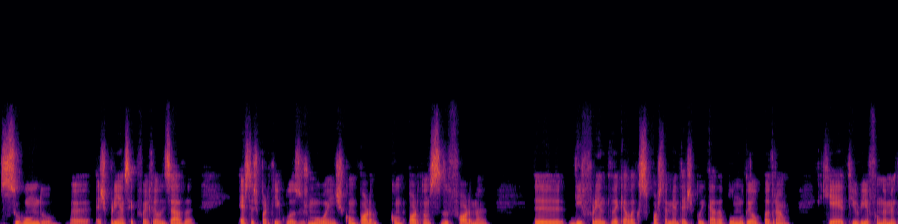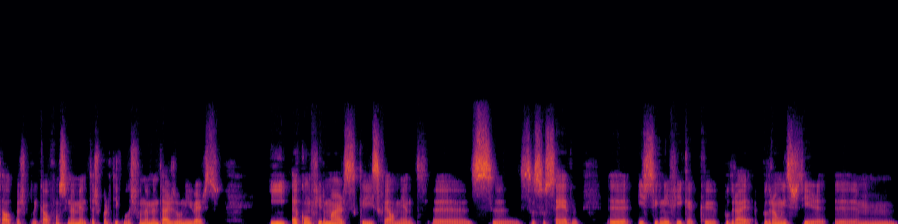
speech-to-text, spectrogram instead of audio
segundo eh, a experiência que foi realizada, estas partículas, os muões, comportam-se de forma diferente daquela que supostamente é explicada pelo modelo padrão que é a teoria fundamental para explicar o funcionamento das partículas fundamentais do universo. E a confirmar-se que isso realmente uh, se, se, sucede, uh, isto significa que poderá, poderão existir um,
